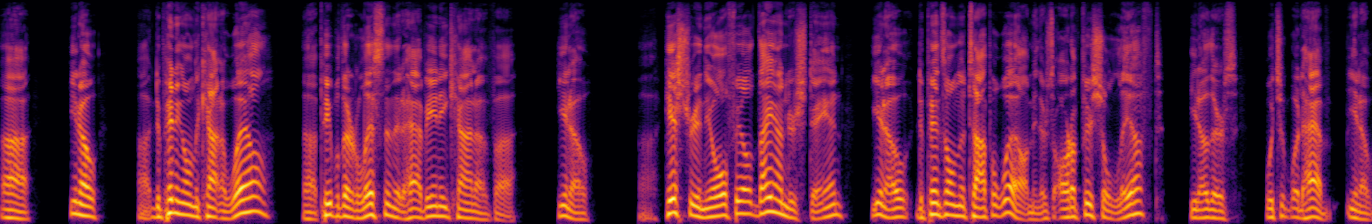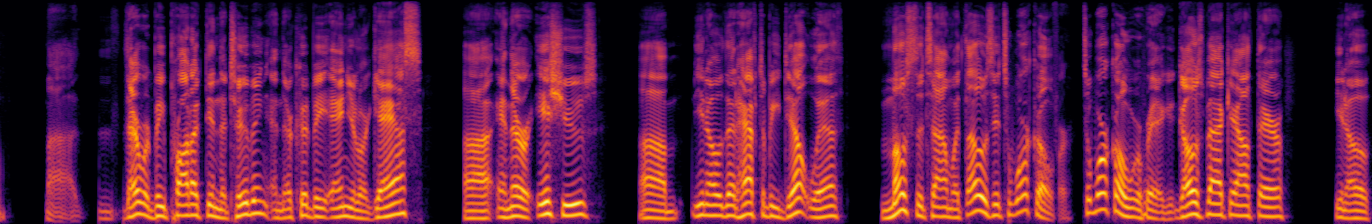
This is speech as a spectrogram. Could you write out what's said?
Uh, you know, uh, depending on the kind of well, uh, people that are listening that have any kind of, uh, you know, uh, history in the oil field, they understand, you know, depends on the type of well. I mean, there's artificial lift, you know, there's, which would have, you know, uh, there would be product in the tubing and there could be annular gas. and there are issues, um, you know, that have to be dealt with. Most of the time with those, it's a workover. It's a workover rig. It goes back out there, you know,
